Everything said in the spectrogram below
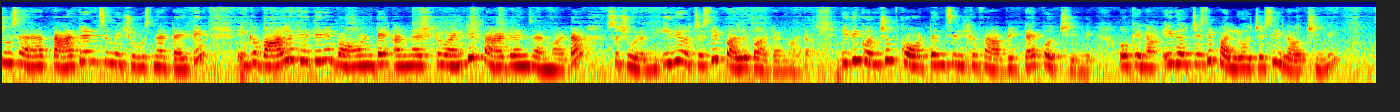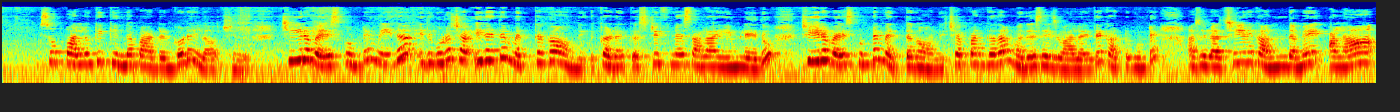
చూసారా? ప్యాటర్న్స్ మీరు చూసినట్టయితే ఇంకా వాళ్ళకైతేనే బాగుంటాయి అన్నటువంటి ప్యాటర్న్స్ అన్నమాట. సో చూడండి. ఇది వచ్చేసి పళ్ళు పాట అన్నమాట. ఇది కొంచెం కాటన్ సిల్క్ ఫ్యాబ్రిక్ టైప్ వచ్చింది. ఓకేనా ఇది వచ్చేసి పళ్ళు వచ్చేసి ఇలా వచ్చింది. సో పళ్ళుకి కింద ప్యాటర్న్ కూడా ఇలా వచ్చింది. చీర వేసుకుంటే మీద ఇది కూడా చ- ఇదైతే మెత్తగా ఉంది. ఇక్కడ స్టిఫ్నెస్ అలా ఏం లేదు. చీర వేసుకుంటే మెత్తగా ఉంది. చెప్పాను కదా మదర్ సైజ్ వాళ్ళైతే కట్టుకుంటే అసలు ఆ చీరకి అందమే అలా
